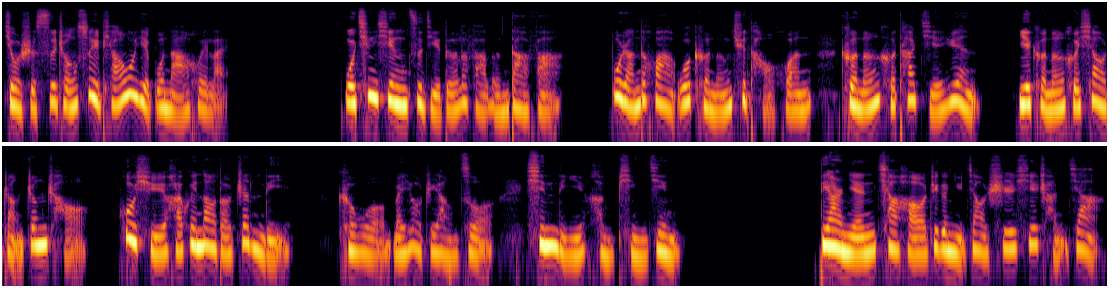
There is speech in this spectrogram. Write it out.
就是撕成碎条，我也不拿回来。”我庆幸自己得了法轮大法，不然的话，我可能去讨还，可能和他结怨，也可能和校长争吵。或许还会闹到镇里，可我没有这样做，心里很平静。第二年恰好这个女教师歇产假，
